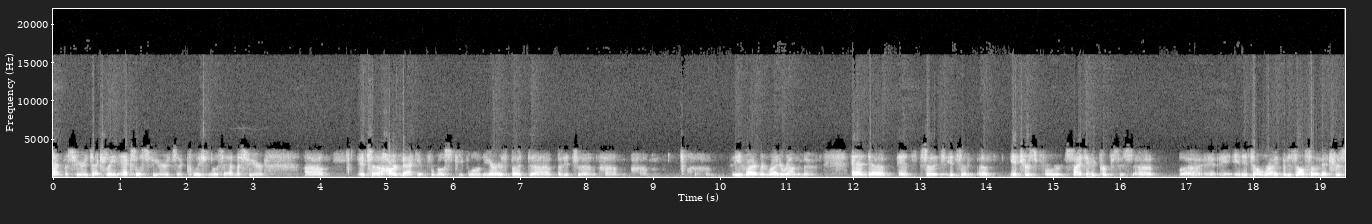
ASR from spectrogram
atmosphere. It's actually an exosphere. It's a collisionless atmosphere. Um, it's a hard vacuum for most people on the Earth, but uh, but it's a, um, um, the environment right around the moon, and and so it's it's of, interest for scientific purposes uh, in its own right, but it's also of interest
